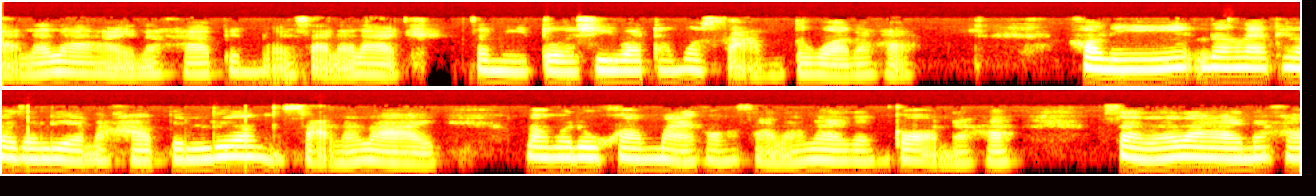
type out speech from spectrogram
ารละลายนะคะ เป็นหน่วยสารละลาย จะมีตัวชี้วัดทั้งหมด 3 ตัวนะคะ คราวนี้เรื่องแรกที่เราจะเรียนนะคะ เป็นเรื่องสารละลาย เรามาดูความหมายของสารละลายกันก่อนนะคะ สารละลายนะคะ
